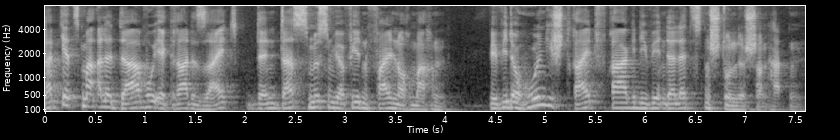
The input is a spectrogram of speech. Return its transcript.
Bleibt jetzt mal alle da, wo ihr gerade seid, denn das müssen wir auf jeden Fall noch machen. Wir wiederholen die Streitfrage, die wir in der letzten Stunde schon hatten.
